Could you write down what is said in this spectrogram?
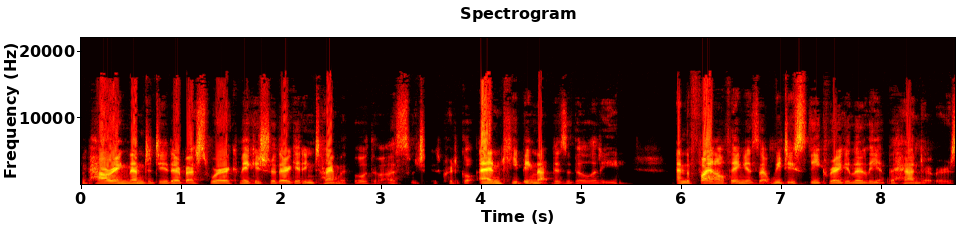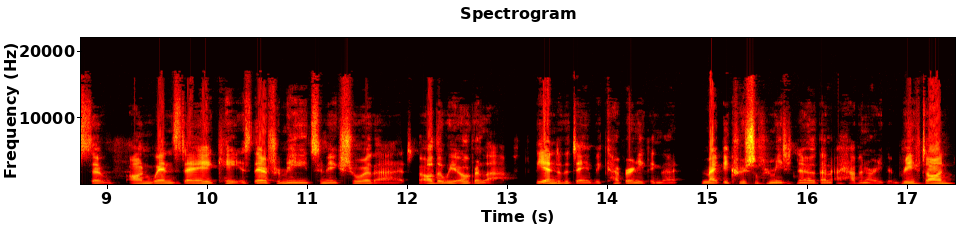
empowering them to do their best work, making sure they're getting time with both of us, which is critical, and keeping that visibility. And the final thing is that we do speak regularly at the handovers. So on Wednesday, Kate is there for me to make sure that although we overlap, the end of the day, we cover anything that might be crucial for me to know that I haven't already been briefed on.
